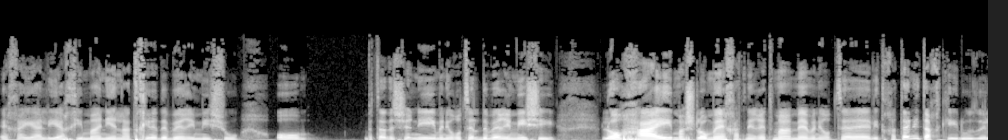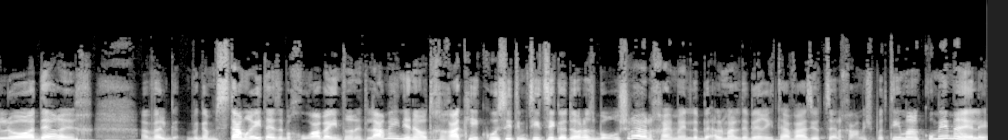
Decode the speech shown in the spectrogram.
איך היה לי הכי מעניין להתחיל לדבר עם מישהו, או בצד השני, אם אני רוצה לדבר עם מישהי, לא היי, מה שלומך, את נראית מהמם, אני רוצה להתחתן איתך, כאילו, זה לא הדרך. אבל, וגם סתם ראית איזה בחורה באינטרנט, למה עניינה אותך? רק כי היא כוסית עם ציצי גדול, אז ברור שלא יהיה לך על מה לדבר איתה, ואז יוצא לך המשפטים העקומים האלה.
